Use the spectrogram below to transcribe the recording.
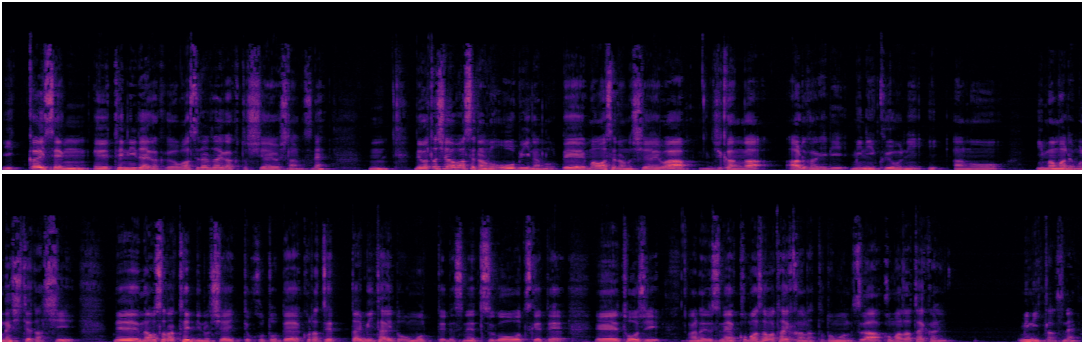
1回戦、えー、天理大学が早稲田大学と試合をしたんですね。うん。で、私は早稲田の OB なので、まあ、早稲田の試合は、時間がある限り見に行くように、あの今までもね、してたし、で、なおさら天理の試合ってことで、これは絶対見たいと思ってですね、都合をつけて、えー、当時、あれですね、駒沢体育館だったと思うんですが、駒沢体育館に見に行ったんですね。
